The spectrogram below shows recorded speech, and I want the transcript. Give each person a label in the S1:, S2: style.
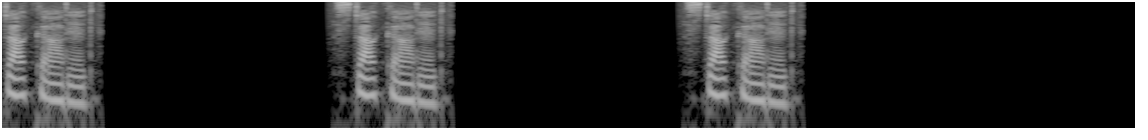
S1: Stockotted. Stockotted. Stockotted.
